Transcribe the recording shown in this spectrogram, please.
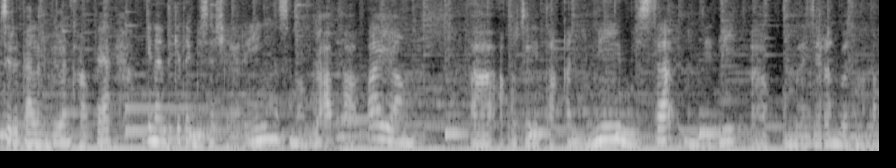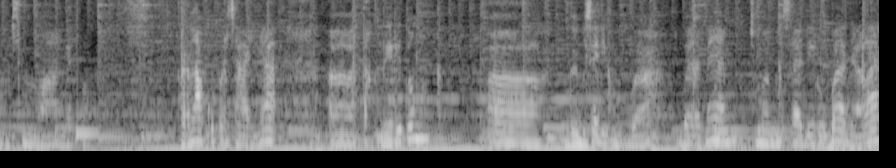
cerita lebih lengkap ya. Mungkin nanti kita bisa sharing. Semoga apa-apa yang uh, aku ceritakan ini bisa menjadi uh, pembelajaran buat teman-teman semua gitu. Karena aku percaya uh, takdir itu uh, gak bisa diubah. Ibaratnya yang cuma bisa dirubah adalah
